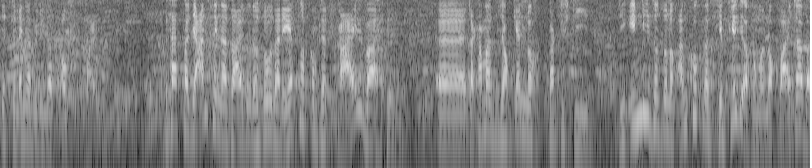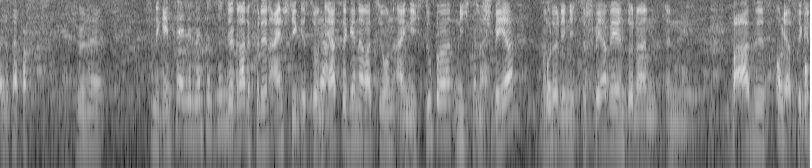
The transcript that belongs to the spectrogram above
desto länger wird ihnen das auffallen. Das heißt, falls ihr Anfänger seid oder so, seid ihr jetzt noch komplett frei, weil äh, da kann man sich auch gerne noch praktisch die, die Indies und so noch angucken. Also ich empfehle die auch immer noch weiter, weil das einfach schöne, schöne Gameplay-Elemente sind. Ja, gerade für den Einstieg ist so eine Ja. erste Generation eigentlich super, nicht Genau. zu schwer. Man Und- sollte nicht zu schwer wählen, sondern ein Basis, Und, erste und man,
